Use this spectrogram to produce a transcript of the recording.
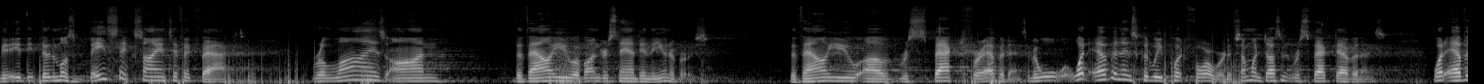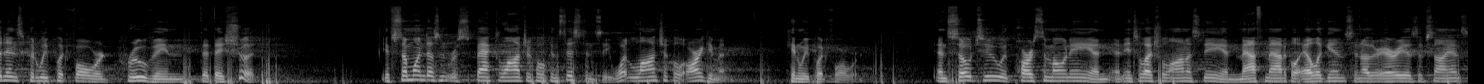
The, the, the most basic scientific fact relies on the value of understanding the universe the value of respect for evidence. I mean, what evidence could we put forward? If someone doesn't respect evidence, what evidence could we put forward proving that they should? If someone doesn't respect logical consistency, what logical argument can we put forward? And so too with parsimony and, and intellectual honesty and mathematical elegance in other areas of science.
